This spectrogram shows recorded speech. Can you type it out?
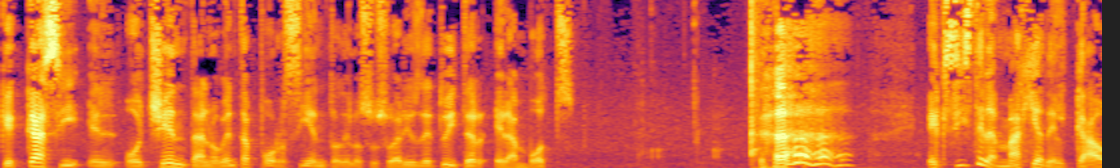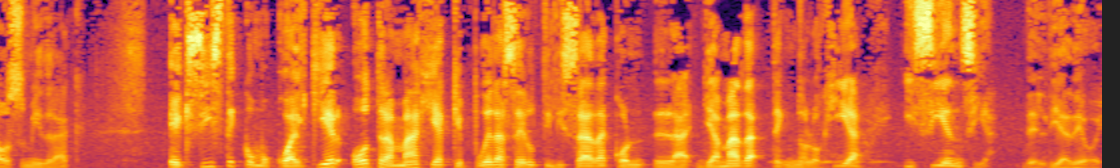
que casi el 80-90% de los usuarios de Twitter eran bots. ¿Existe la magia del caos, Midrak? Existe como cualquier otra magia que pueda ser utilizada con la llamada tecnología y ciencia del día de hoy.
